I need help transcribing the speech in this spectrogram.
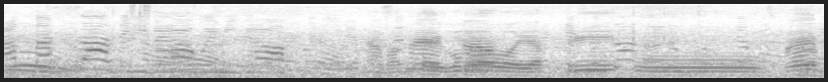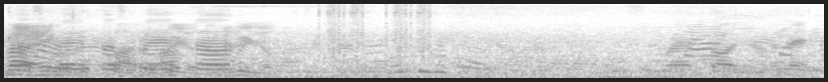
Abbassatevi però quei microfoni. Vai come la Aspetta, vuoi, a tre o... aspetta, aspetta, aspetta. Vai Antonio, vai.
